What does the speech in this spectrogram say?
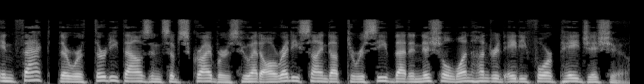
In fact, there were 30,000 subscribers who had already signed up to receive that initial 184-page issue.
